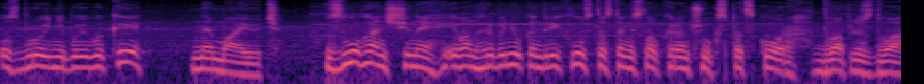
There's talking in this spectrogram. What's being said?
озброєні бойовики, не мають. З Луганщини Іван Гребенюк, Андрій Хлуста, Станіслав Каранчук, спецкор 2+,2.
